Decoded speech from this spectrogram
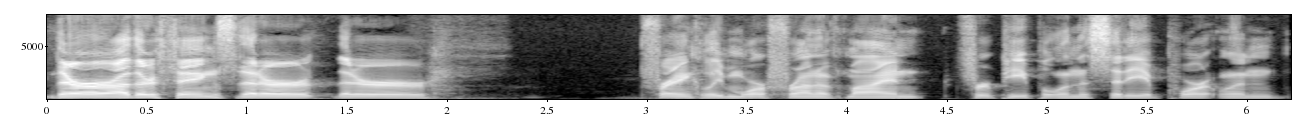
There are other things that are that are frankly more front of mind for people in the city of Portland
